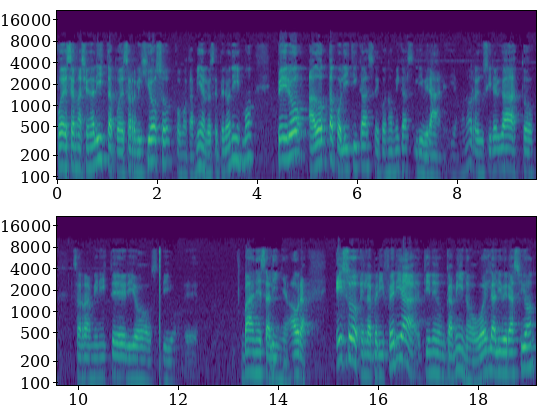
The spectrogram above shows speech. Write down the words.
puede ser nacionalista, puede ser religioso, como también lo es el peronismo, pero adopta políticas económicas liberales reducir el gasto, cerrar ministerios, digo, eh, va en esa línea. Ahora, eso en la periferia tiene un camino, o es la liberación,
